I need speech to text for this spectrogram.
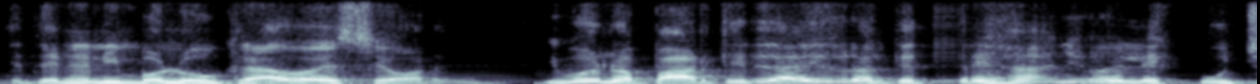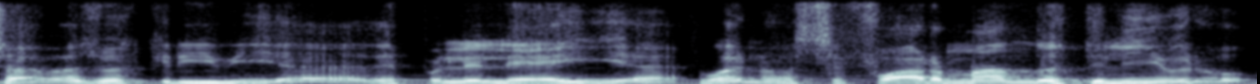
que tenían involucrado ese órgano. Y bueno, a partir de ahí, durante tres años, él escuchaba, yo escribía, después le leía. Bueno, se fue armando este libro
